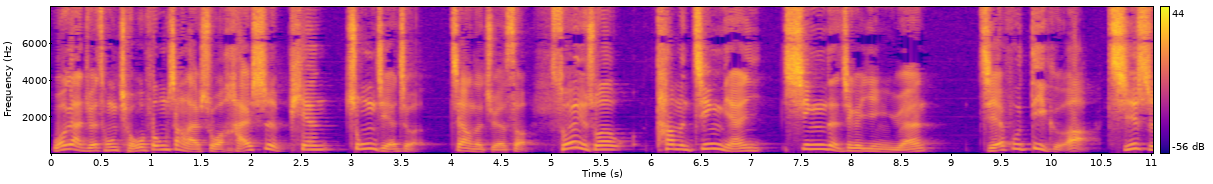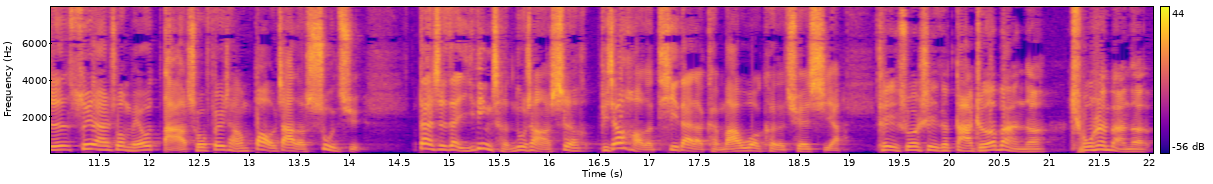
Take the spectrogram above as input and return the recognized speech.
我感觉从球风上来说还是偏终结者这样的角色，所以说他们今年新的这个引援杰夫蒂格啊。其实虽然说没有打出非常爆炸的数据，但是在一定程度上是比较好的替代了肯巴沃克的缺席啊，可以说是一个打折版的穷人版的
